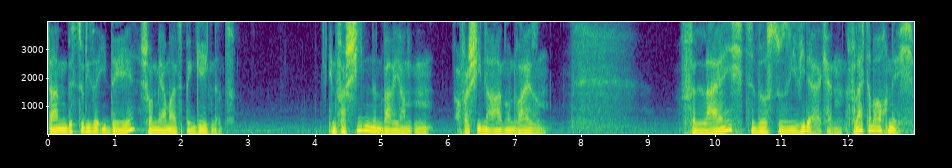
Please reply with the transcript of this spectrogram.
dann bist du dieser Idee schon mehrmals begegnet. In verschiedenen Varianten, auf verschiedene Arten und Weisen. Vielleicht wirst du sie wiedererkennen, vielleicht aber auch nicht.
